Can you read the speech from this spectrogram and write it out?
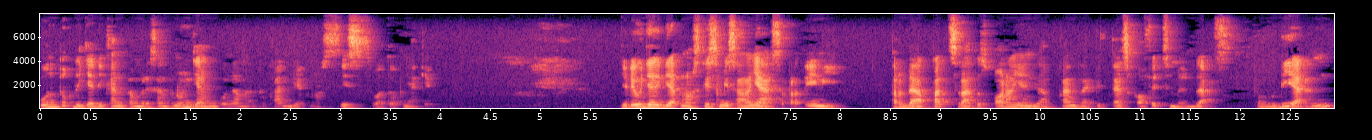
untuk dijadikan pemeriksaan penunjang guna menentukan diagnosis suatu penyakit. Jadi uji diagnostis misalnya seperti ini. Terdapat 100 orang yang dilakukan rapid test COVID-19. Kemudian,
